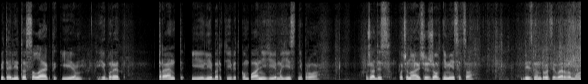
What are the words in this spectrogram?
від Elite Select і гібрид Trend і Liberty від компанії Маїс Дніпро. Вже десь починаючи з жовтня місяця, візьмемо, друзі, вирвемо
